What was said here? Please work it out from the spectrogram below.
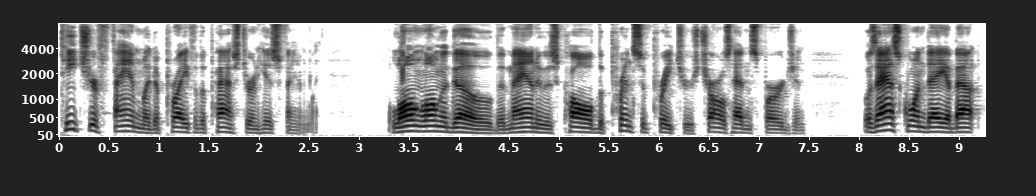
Teach your family to pray for the pastor and his family. Long, long ago, the man who is called the Prince of Preachers, Charles Haddon Spurgeon, was asked one day about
